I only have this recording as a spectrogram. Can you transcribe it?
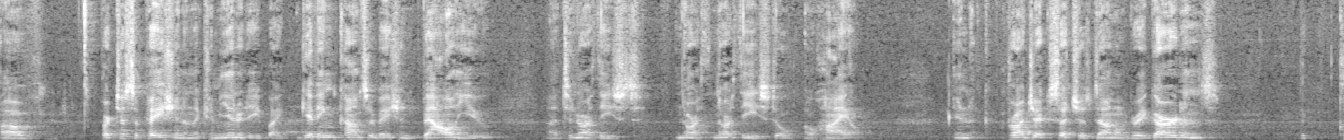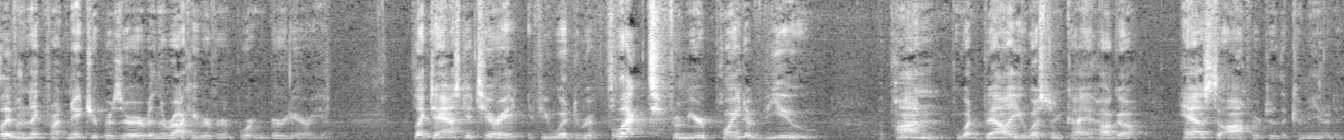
of participation in the community by giving conservation value uh, to Northeast, North, Northeast Ohio in projects such as Donald Gray Gardens, the Cleveland Lakefront Nature Preserve, and the Rocky River Important Bird Area. I'd like to ask you, Terry, if you would reflect from your point of view upon what value Western Cuyahoga has to offer to the community?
